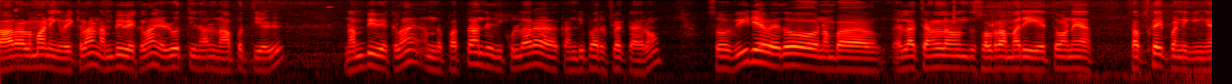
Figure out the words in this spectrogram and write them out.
தாராளமாக நீங்கள் வைக்கலாம் நம்பி வைக்கலாம். எழுபத்தி நாலு நாற்பத்தி ஏழு நம்பி வைக்கலாம். அந்த பத்தாந்தேதிக்குள்ளார கண்டிப்பாக ரிஃப்ளெக்ட் ஆயிரும். ஸோ வீடியோ ஏதோ நம்ம எல்லா சேனலில் வந்து சொல்கிற மாதிரி எடுத்தோடனே சப்ஸ்கிரைப் பண்ணிக்கிங்க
